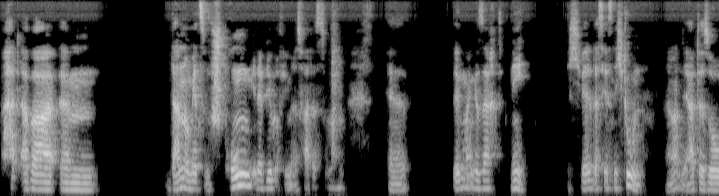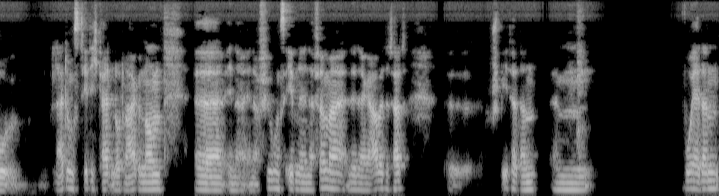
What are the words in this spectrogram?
hat aber ähm, dann, um jetzt einen Sprung in der Biografie meines Vaters zu machen, äh, irgendwann gesagt, nee, ich werde das jetzt nicht tun. Ja, der hatte so Leitungstätigkeiten dort wahrgenommen, äh, in, einer, in einer Führungsebene in der Firma, in der er gearbeitet hat, äh, später dann, ähm, wo er dann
